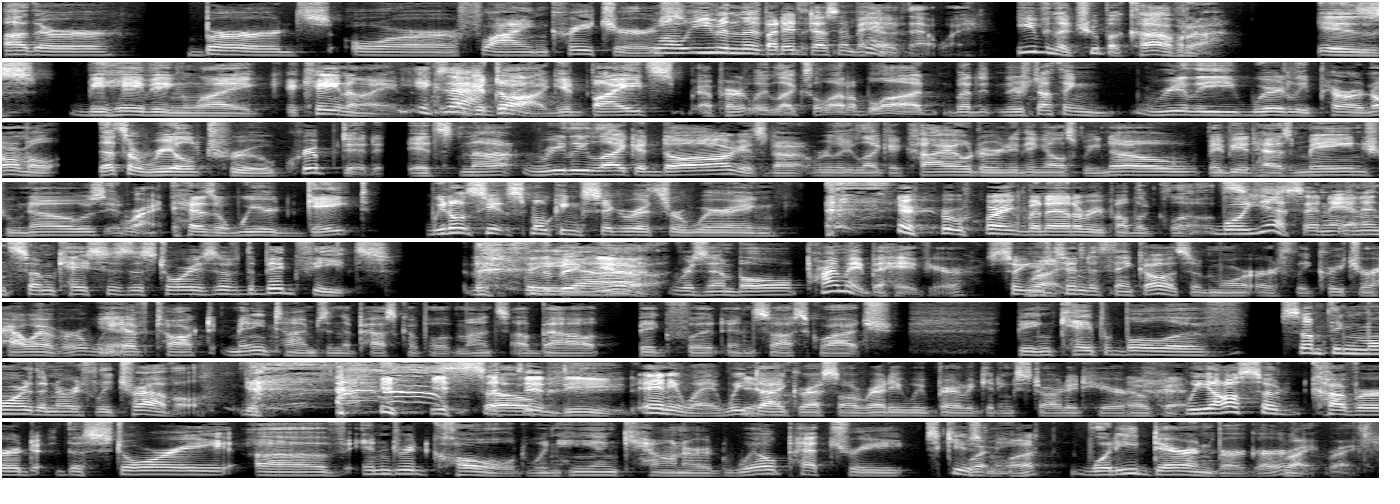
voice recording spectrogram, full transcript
other birds or flying creatures. Well, even the but it doesn't behave yeah. that way. Even the chupacabra is behaving like a canine, exactly. like a dog. It bites, apparently likes a lot of blood, but there's nothing really weirdly paranormal. That's a real, true cryptid. It's not really like a dog. It's not really like a coyote or anything else we know. Maybe it has mange. Who knows? It Right. has a weird gait. We don't see it smoking cigarettes or wearing wearing Banana Republic clothes. Well, yes, and, and in some cases the stories of the big feats the, they big- uh, yeah. resemble primate behavior. So you Right. tend to think, oh, it's a more earthly creature. However, we Yeah. have talked many times in the past couple of months about Bigfoot and Sasquatch being capable of something more than earthly travel. yes, So- indeed. Anyway, we Yeah. digress already. We're barely getting started here. Okay. We also covered the story of Indrid Cold when he encountered Will Petrie, excuse Wait, me, what? Woody Derenberger. Right, right.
